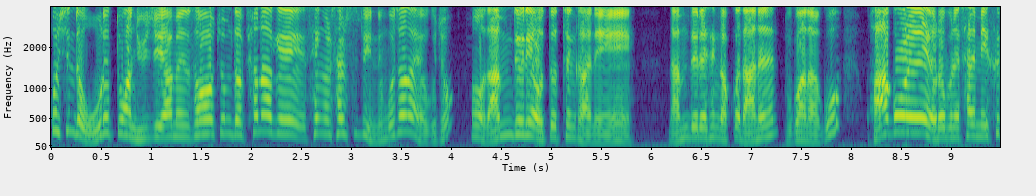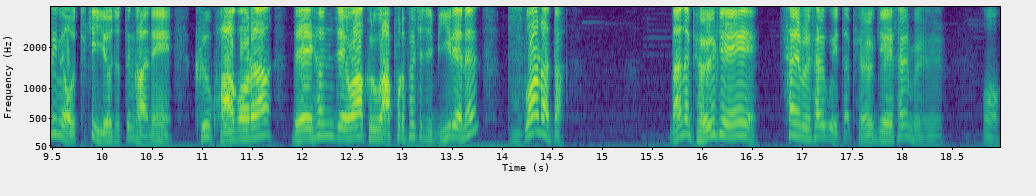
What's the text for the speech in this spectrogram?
훨씬 더 오랫동안 유지하면서 좀 더 편하게 생을 살 수도 있는 거잖아요. 그죠? 어, 남들이 어떻든 간에 남들의 생각과 나는 무관하고 과거의 여러분의 삶의 흐름이 어떻게 이어졌든 간에 그 과거랑 내 현재와 그리고 앞으로 펼쳐질 미래는 무관하다. 나는 별개의 삶을 살고 있다. 별개의 삶을. 어.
